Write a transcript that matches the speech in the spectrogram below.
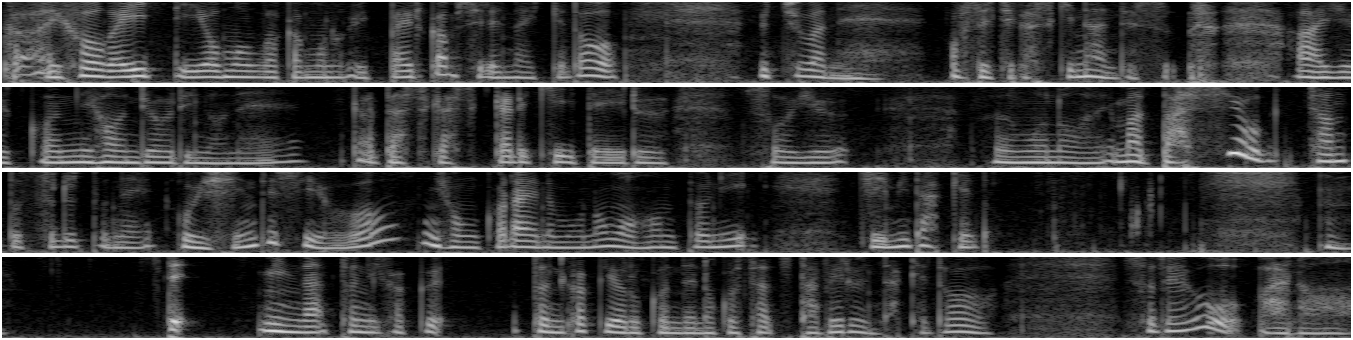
かああいう方がいいって思う若者がいっぱいいるかもしれないけどうちはねおせちが好きなんです。ああいうこう日本料理のねが出汁がしっかり効いているそういうものをねまあ出汁をちゃんとするとね美味しいんですよ。日本古来のものも本当に地味だけど。うん、でみんなとにかくとにかく喜んで残さず食べるんだけどそれをあの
